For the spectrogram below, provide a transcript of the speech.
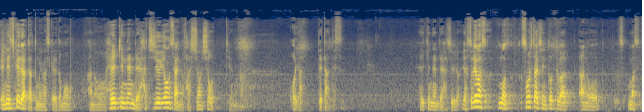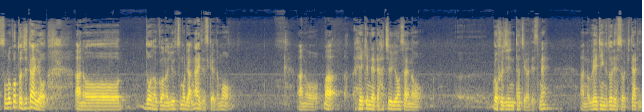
NHK だったと思いますけれどもあの平均年齢84歳のファッションショーっていうのをやってたんです。平均年齢84いやそれはもうその人たちにとってはあの、まあ、そのこと自体をあのどうのこうの言うつもりはないですけれどもあの、まあ、平均年齢84歳のご婦人たちがですねあのウェディングドレスを着たり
